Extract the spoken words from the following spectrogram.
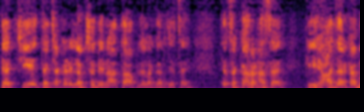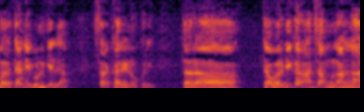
त्याची त्याच्याकडे लक्ष देणं आता आपल्याला गरजेचं आहे. त्याचं कारण असं आहे की ह्या जर का भरत्या निघून गेल्या सरकारी नोकरी तर त्या वर्गीकरणाचा मुलांना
